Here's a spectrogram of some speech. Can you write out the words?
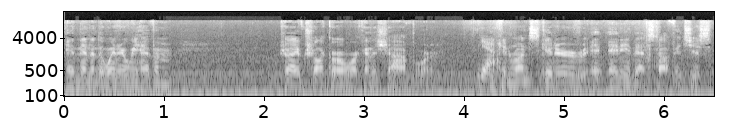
And then in the winter, we have him drive truck or work in the shop or yeah. he can run skidder, any of that stuff. It's just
